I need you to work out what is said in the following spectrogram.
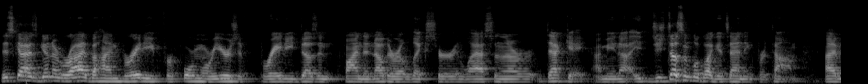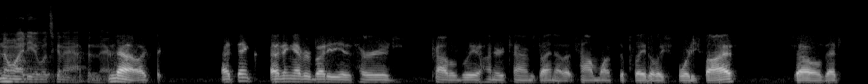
this guy's gonna ride behind Brady for four more years if Brady doesn't find another elixir and last another decade. I mean, it just doesn't look like it's ending for Tom. I have no idea what's gonna happen there. No, I- I think I think everybody has heard probably a hundred times by now that Tom wants to play till he's 45. So that's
